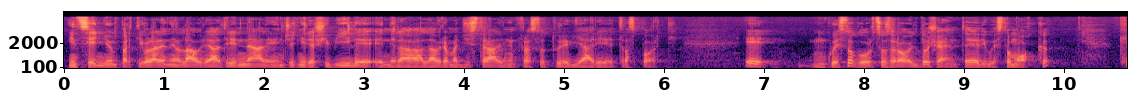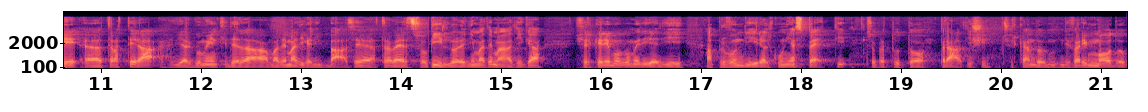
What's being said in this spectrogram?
insegno in particolare nella laurea triennale in Ingegneria Civile e nella laurea magistrale in Infrastrutture Viarie e Trasporti. E in questo corso sarò il docente di questo MOOC che eh, tratterà gli argomenti della matematica di base attraverso pillole di matematica cercheremo dire, di approfondire alcuni aspetti, soprattutto pratici, cercando di fare in modo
